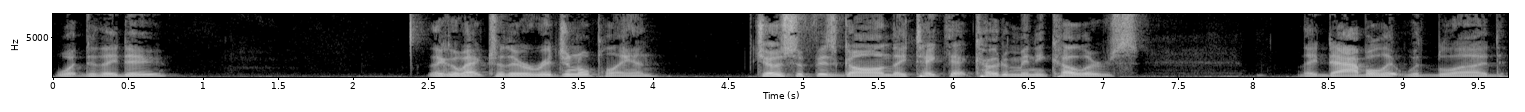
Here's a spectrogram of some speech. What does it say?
What do they do? They go back to their original plan. Joseph is gone. They take that coat of many colors, they dabble it with blood,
